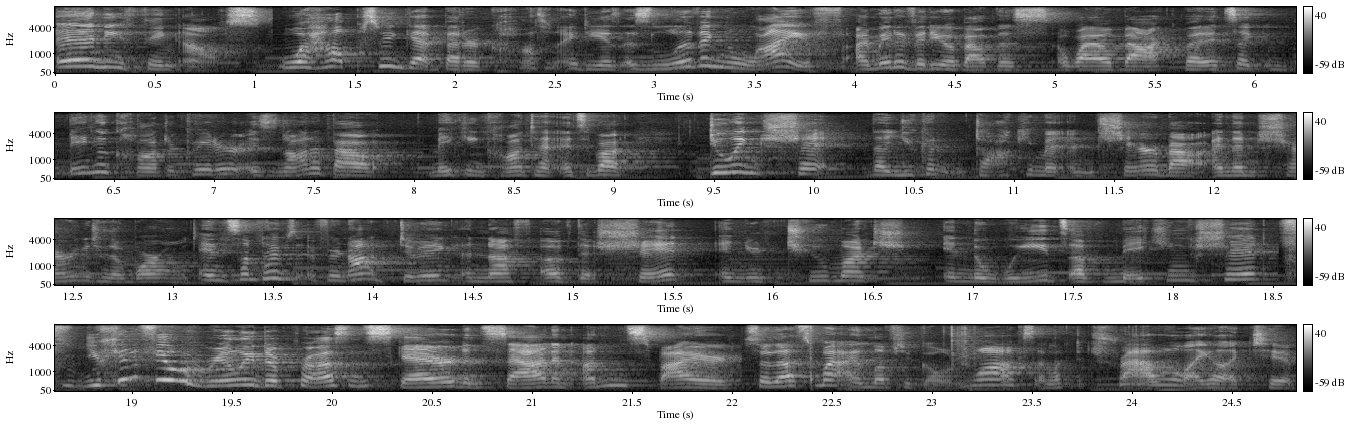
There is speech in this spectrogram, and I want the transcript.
anything else. What helps me get better content ideas is living life. I made a video about this a while back, but it's like being a content creator is not about making content, it's about doing shit that you can document and share about and then sharing it to the world. And sometimes if you're not doing enough of the shit and you're too much in the weeds of making shit, you can feel really depressed and scared and sad and uninspired. So that's why I love to go on walks, I like to travel, I like to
